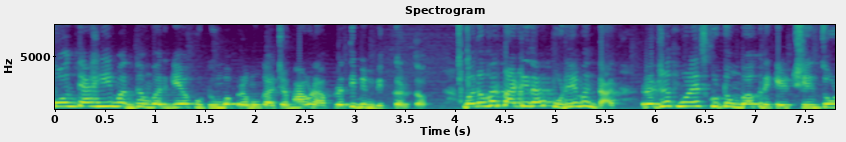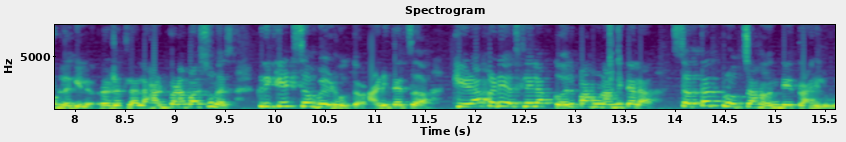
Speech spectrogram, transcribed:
कोणत्याही मध्यमवर्गीय कुटुंब प्रमुखाच्या भावना प्रतिबिंबित करतं. मनोहर पाटीदार पुढे म्हणतात रजतमुळेच कुटुंब क्रिकेटशी जोडलं गेलं. रजतला लहानपणापासूनच क्रिकेटचं वेड होतं आणि त्याचं खेळाकडे असलेला कल पाहून आम्ही त्याला सतत प्रोत्साहन देत राहिलो.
